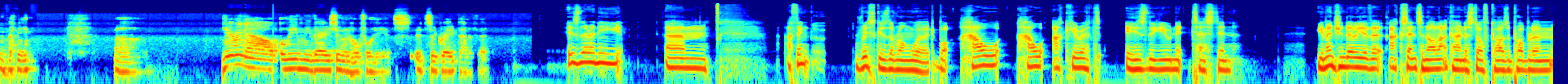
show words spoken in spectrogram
I mean, uh, hear me now, believe me, very soon. Hopefully, it's it's a great benefit. Is there any? Um, I think risk is the wrong word, but how how accurate is the unit testing? You mentioned earlier that accents and all that kind of stuff cause a problem.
